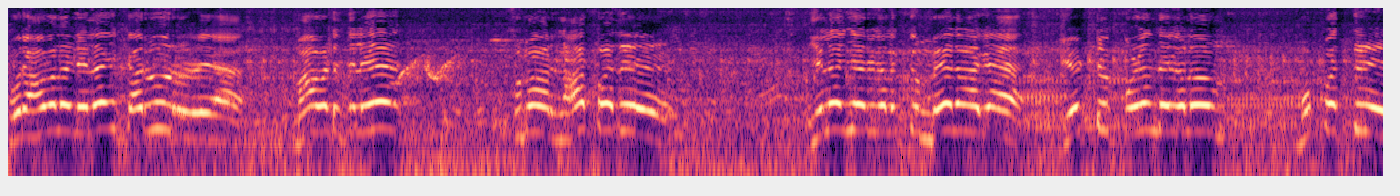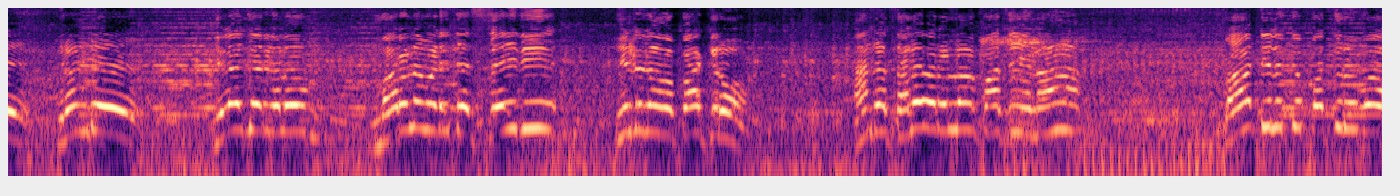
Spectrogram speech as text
ஒரு அவல நிலை கரூர் மாவட்டத்திலே சுமார் நாற்பது இளைஞர்களுக்கு மேலாக எட்டு குழந்தைகளும் முப்பத்து இரண்டு இளைஞர்களும் மரணமடைந்த செய்தி இன்று நாம் பார்க்கிறோம். அந்த தலைவர் எல்லாம் பார்த்தீங்கன்னா பாட்டிலுக்கு பத்து ரூபா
